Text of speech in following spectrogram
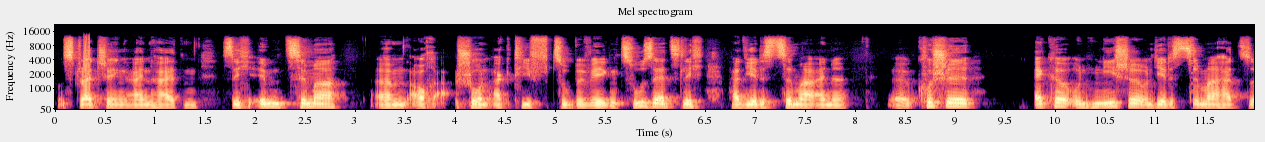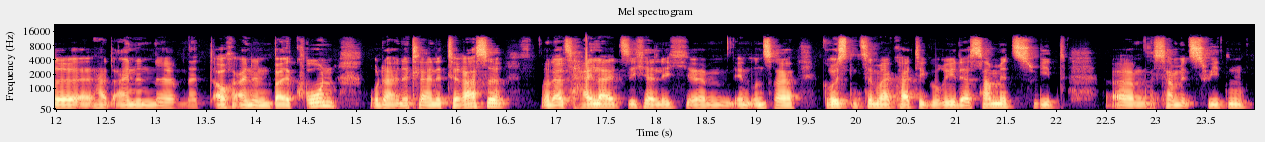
und Stretching-Einheiten sich im Zimmer ähm, auch schon aktiv zu bewegen. Zusätzlich hat jedes Zimmer eine äh, Kuschel Ecke und Nische und jedes Zimmer hat, äh, hat einen, äh, auch einen Balkon oder eine kleine Terrasse. Und als Highlight sicherlich ähm, in unserer größten Zimmerkategorie der Summit Suite, ähm, Summit Suiten,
